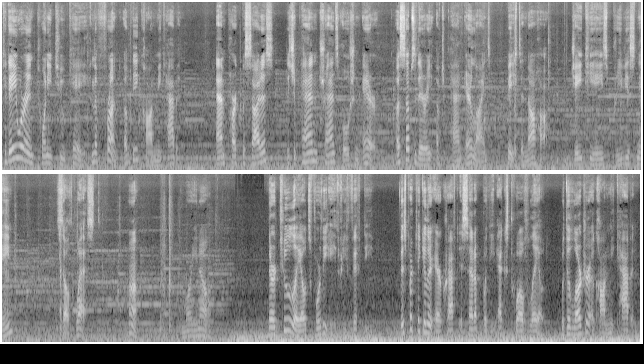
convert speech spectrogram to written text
Today we're in 22K in the front of the economy cabin. And parked beside us is Japan Transocean Air, a subsidiary of Japan Airlines based in Naha. JTA's previous name? Southwest. Huh, the more you know. There are two layouts for the A350. This particular aircraft is set up with the X12 layout with a larger economy cabin.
